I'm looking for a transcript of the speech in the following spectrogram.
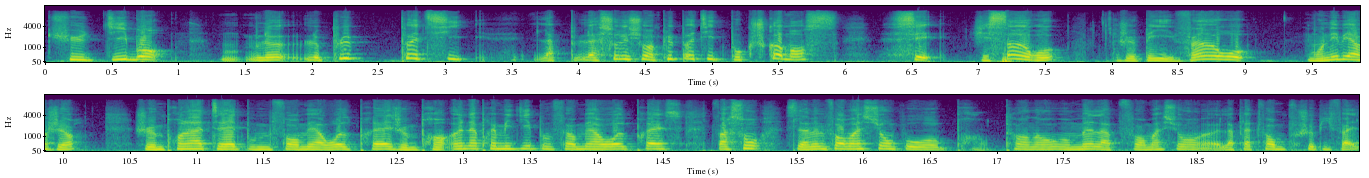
Tu dis, bon, le, plus petit, la, solution la plus petite pour que je commence, c'est j'ai 100 euros, je paye 20 euros mon hébergeur, je me prends la tête pour me former à WordPress, je me prends un après-midi pour me former à WordPress. De toute façon, c'est la même formation pour pendant on met la formation, euh, la plateforme Shopify.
